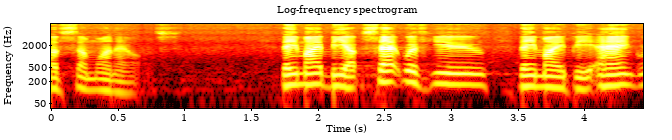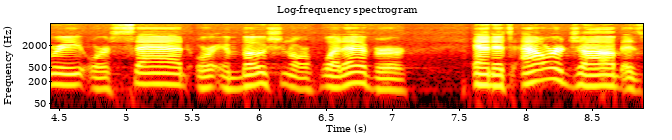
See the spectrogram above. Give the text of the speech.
of someone else. They might be upset with you, they might be angry or sad or emotional or whatever, and it's our job as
